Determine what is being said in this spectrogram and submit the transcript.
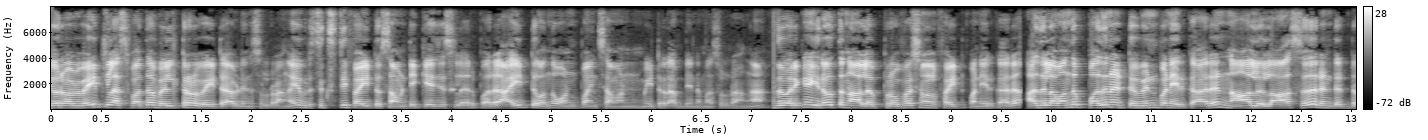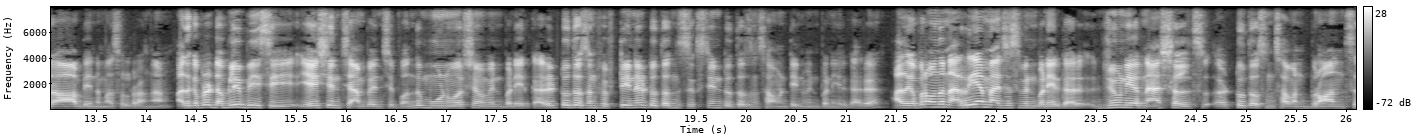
இவரோட வெயிட் கிளாஸ் பார்த்தா வெல்டர் வெயிட் அப்படின்னு சொல்கிறாங்க இவர் சிக்ஸ்டி ஃபைவ் டு செவன்ட்டி கேஜிஸில் இருப்பார். ஹைட் வந்து ஒன் பாயிண்ட் செவன் மீட்டர் அப்படின்ற மாதிரி சொல்றாங்க. இது வரைக்கும் இருபத்தி நாலு ப்ரொஃபஷனல் ஃபைட் பண்ணியிருக்காரு. அதுல வந்து பதினெட்டு வின் பண்ணியிருக்காரு. நாலு லாஸ் ரெண்டு டிரா அப்படின்ற மாதிரி சொல்றாங்க. அதுக்கப்புறம் டபிள்யூபிசி ஏஷியன் சாம்பியன்ஷிப் வந்து மூணு வருஷம் வின் பண்ணியிருக்காரு. Two thousand fifteen two thousand sixteen two thousand seventeen win பண்ணியிருக்காரு. அதுக்கப்புறம் வந்து நிறைய மேட்சஸ் வின் பண்ணியிருக்காரு. Junior nationals two thousand seven bronze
